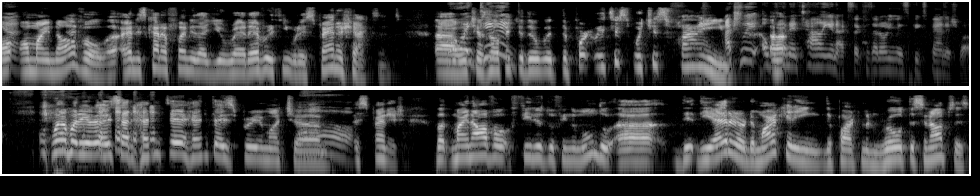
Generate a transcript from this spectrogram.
on, yeah. on my novel, uh, and it's kind of funny that you read everything with a Spanish accent, uh, Oh, which I has nothing to do with the port. Which is which is fine. Actually, oh, with uh, an Italian accent because I don't even speak Spanish well. well, but it, it said gente. Gente is pretty much um, Oh. Spanish. But my novel, Filhos do Fim do Mundo, uh, the, the editor, the marketing department wrote the synopsis,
